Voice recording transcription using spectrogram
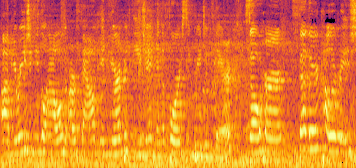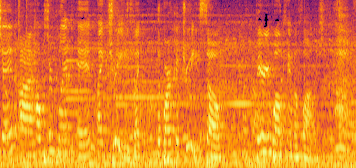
Um, Eurasian eagle owls are found in Europe and Asia in the forested regions there. So her feather coloration uh, helps her blend in like trees, like the bark of trees. So very well camouflaged.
